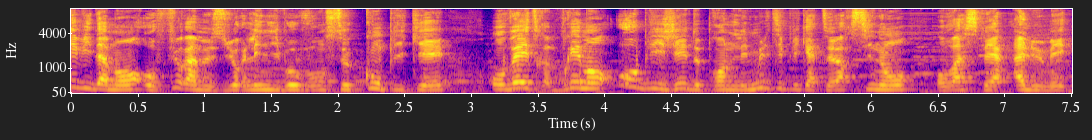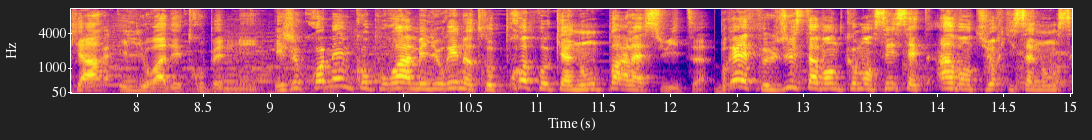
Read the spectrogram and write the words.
évidemment au fur et à mesure les niveaux vont se compliquer on va être vraiment obligé de prendre les multiplicateurs, sinon on va se faire allumer car il y aura des troupes ennemies. Et je crois même qu'on pourra améliorer notre propre canon par la suite. Bref, juste avant de commencer cette aventure qui s'annonce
